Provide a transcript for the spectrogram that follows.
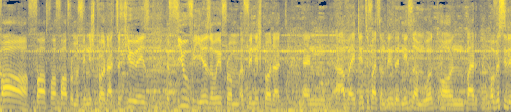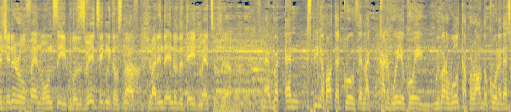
far, far, far, far from a finished product. A few years, a few years away from a finished product, and I've identified some things that need some work on. But obviously the general fan won't see it because it's very technical stuff. Yeah, sure. But in the end of the day, it matters. Yeah. Uh, but and speaking about that growth and like kind of where you're going, we've got a World Cup around the corner. That's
